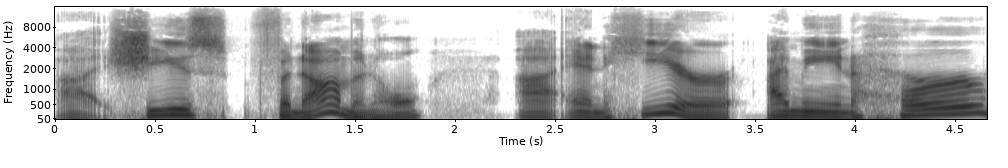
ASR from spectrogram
Uh, she's phenomenal. Uh, and here, I mean, her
